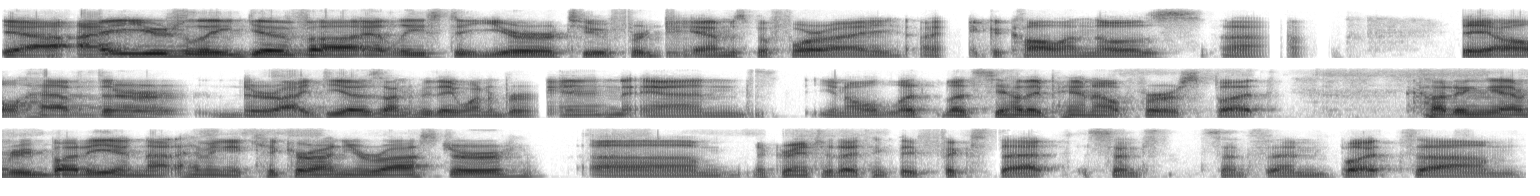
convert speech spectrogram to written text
Yeah, I usually give uh, at least a year or two for GMs before I, I make a call on those. Uh, they all have their their ideas on who they want to bring in, and you know let let's see how they pan out first. But cutting everybody and not having a kicker on your roster, um, granted, I think they fixed that since since then, but um,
